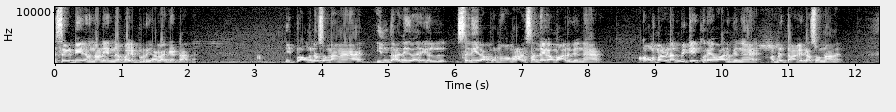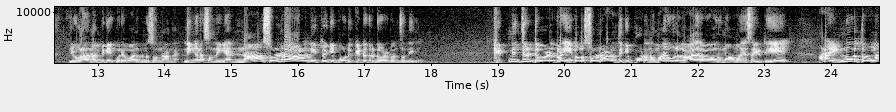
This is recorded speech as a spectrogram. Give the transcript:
எஸ்ஐடியே இருந்தாலும் என்ன பயப்படுறியாலாம் கேட்டாங்க. இப்போ அவங்க என்ன சொன்னாங்க? இந்த அதிகாரிகள் சரியாக பண்ணுவாங்களான்னு சந்தேகமாக இருக்குங்க. அவங்க மேலே நம்பிக்கை குறைவாக இருக்குங்க அப்படின்னு தாவேக்கா சொன்னாங்க. இவங்களால நம்பிக்கை குறைவாக இருக்குன்னு சொன்னாங்க. நீங்கள் என்ன சொன்னீங்க? நான் சொல்கிற ஆளை நீ தூக்கி போடு கிட்டு திருட்டு வழக்குன்னு சொன்னீங்க. கிட்னி திருட்டு வழக்கில் இவங்க சொல்கிற ஆளை தூக்கி போடணுமா? இவங்களுக்கு ஆதரவாக வருமாமா எஸ்ஐடி ஆனால் இன்னொருத்தவங்க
